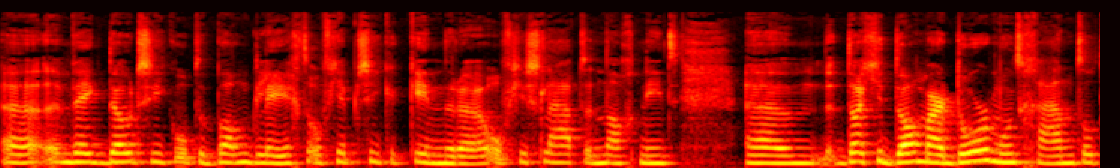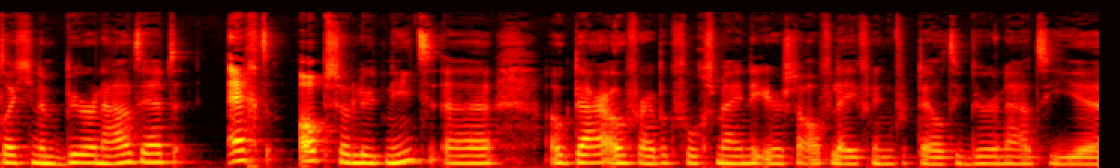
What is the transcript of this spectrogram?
uh, een week doodziek op de bank ligt, of je hebt zieke kinderen, of je slaapt een nacht niet, um, dat je dan maar door moet gaan totdat je een burn-out hebt echt absoluut niet. Uh, ook daarover heb ik volgens mij in de eerste aflevering verteld. Die burn-out, die, uh,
